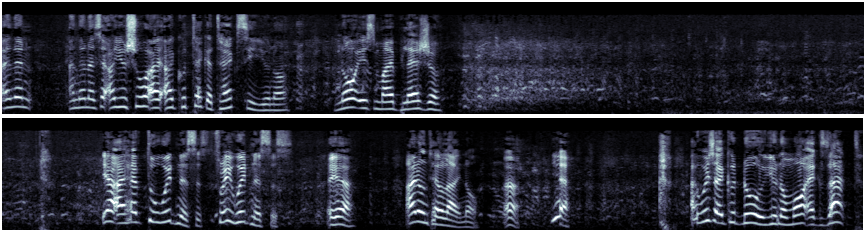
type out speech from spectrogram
And then, and then I said, "Are you sure I, I could take a taxi?" You know, no, it's my pleasure. Yeah, I have two witnesses, three witnesses. Yeah, I don't tell lie. No. Uh, yeah. I wish I could do, you know, more exact.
